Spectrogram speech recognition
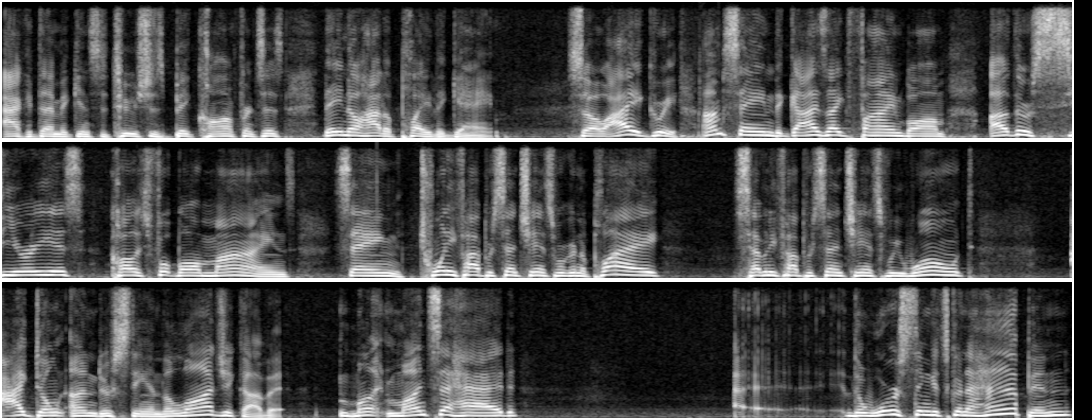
academic institutions, big conferences, they know how to play the game. So I agree. I'm saying the guys like Finebaum, other serious college football minds, saying 25% chance we're going to play, 75% chance we won't. I don't understand the logic of it. months ahead, uh, the worst thing that's going to happen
